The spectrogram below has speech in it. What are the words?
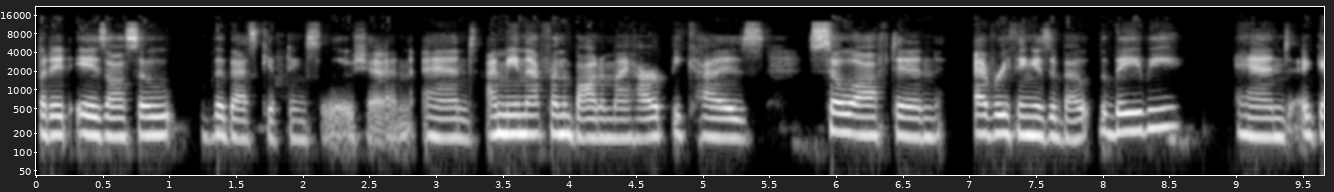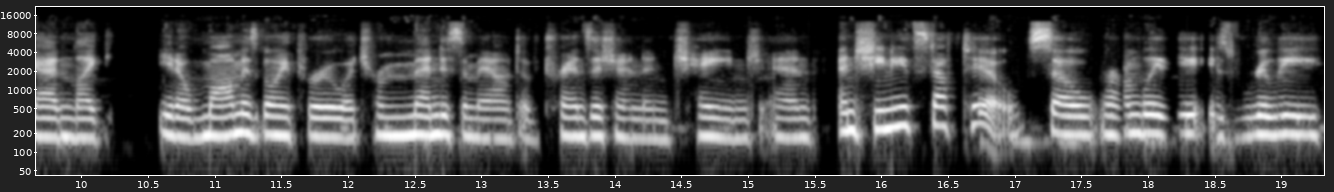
but it is also the best gifting solution. And I mean that from the bottom of my heart because so often everything is about the baby. And again, like you know mom is going through a tremendous amount of transition and change and and she needs stuff too. Mm-hmm. So rumbly is really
